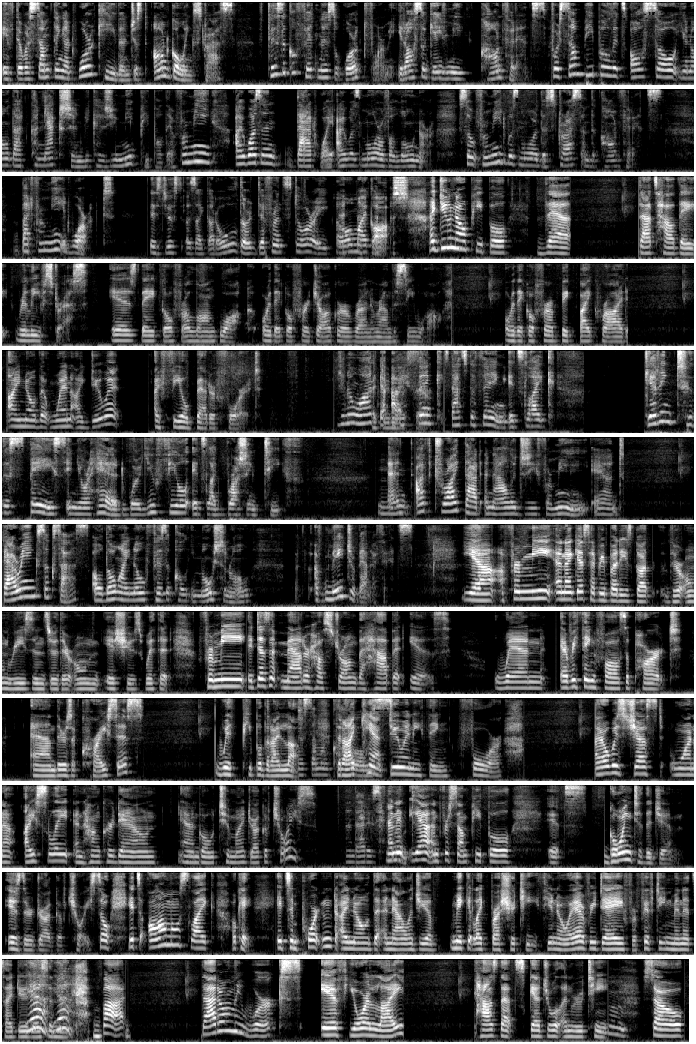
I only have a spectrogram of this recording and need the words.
If there was something at work, even just ongoing stress, physical fitness worked for me. It also gave me confidence. For some people, it's also, you know, that connection because you meet people there. For me, I wasn't that way. I was more of a loner. So for me, it was more the stress and the confidence. But for me, it worked. It's just as I got older, different story. Oh my gosh. I do know people that that's how they relieve stress is they go for a long walk or they go for a jog or a run around the seawall or they go for a big bike ride. I know that when I do it, I feel better for it. You know what? do I, think that's the thing. It's like getting to the space in your head where you feel it's like brushing teeth. Mm. And I've tried that analogy for me and varying success, although I know physical, emotional, of major benefits. Yeah, for me, and I guess everybody's got their own reasons or their own issues with it. For me, it doesn't matter how strong the habit is. When everything falls apart and there's a crisis with people that I love, that I can't do anything for, I always just want to isolate and hunker down and go to my drug of choice. And that is food. And it, yeah, and for some people, it's going to the gym is their drug of choice. So it's almost like, okay, it's important. I know the analogy of make it like brush your teeth. You know, every day for 15 minutes I do Yeah, this and yeah. that. But that only works if your life has that schedule and routine. Hmm. So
